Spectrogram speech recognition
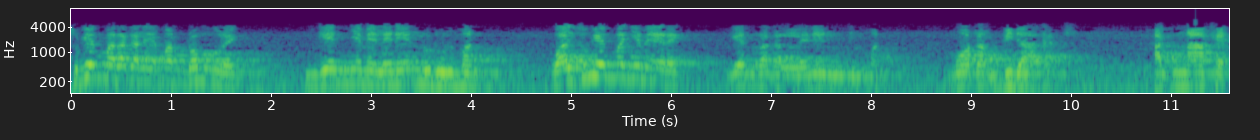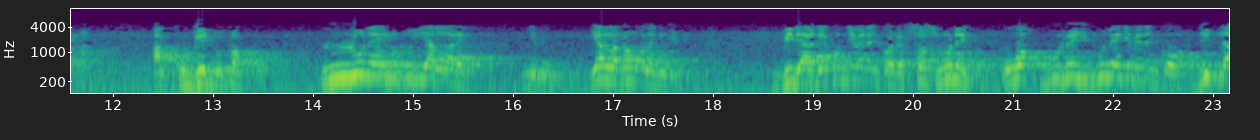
su ngeen ma ragalee man dong rek ngeen ñeme leneen lu dul man waaye su ngeen ma ñemee rek ngeen ragal leneen lu dul man moo tax bidaakat ak naafeq ak ku génn topp lu ne lu dul yàlla rek ñemewu yàlla dong la ñu ñeme bidaa de moom ñeme nañ koo def sos lu ne wax bu rëy bu ne ñeme nañ koo wax dig la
